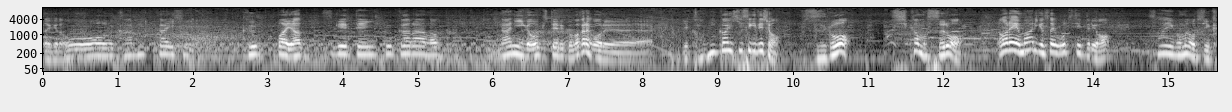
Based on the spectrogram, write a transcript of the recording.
たけど。おお神回避クッパやっつけていくからの何が起きてるか分からんゴール。いや神回避すぎでしょ。すごっ。しかもスロー。あれマリオ最後落ちていってるよ。最後まで落ちていく。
